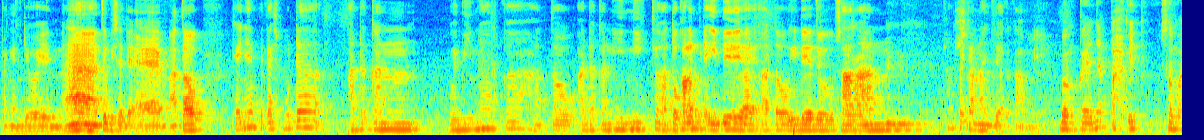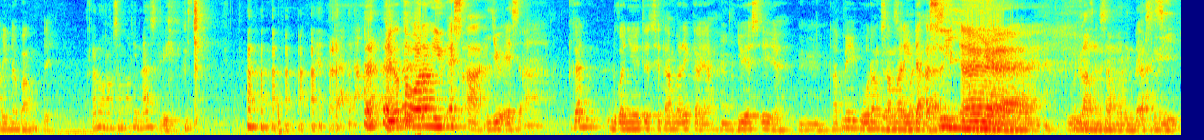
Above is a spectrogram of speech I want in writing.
pengen join. Nah itu bisa DM atau kayaknya PKS muda adakan webinar kah? Atau adakan ini kah? Atau kalian punya ide atau ide atau saran Hmm. sampaikan aja ke kami. Bang kayaknya Pah itu Samarinda banget deh. kan orang Samarinda asli Kita tuh orang USA. USA Kan bukan United States Amerika ya, Hmm. USA ya. Hmm. Tapi kurang Samarinda Samarinda asli. asli. Nah. Kurang Samarinda asli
